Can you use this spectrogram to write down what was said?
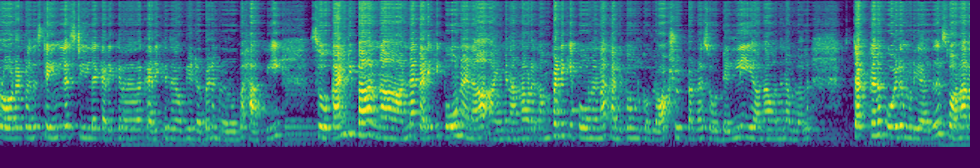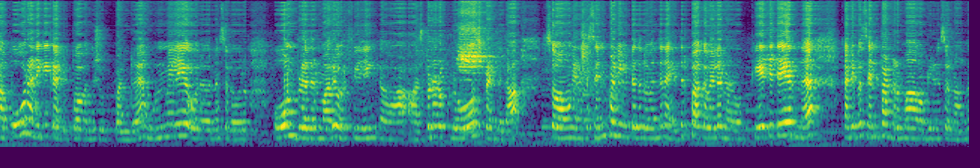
ப்ராடக்ட் வந்து ஸ்டெயின்லெஸ் ஸ்டீலில் கிடைக்கிற கிடைக்குது அப்படின்றப்ப எனக்கு ரொம்ப ஹாப்பி ஸோ கண்டிப்பாக நான் அண்ணா கடைக்கு போனேன்னா ஐ மீன் அண்ணாவோட கம்பெனிக்கு போனேன்னா கண்டிப்பாக உங்களுக்கு vlog ஷூட் பண்ணுறேன் ஸோ டெல்லி ஆனால் வந்து நம்மளால டக்குன்னு போயிட முடியாது. ஸோ ஆனால் நான் போகிற அன்னைக்கு கண்டிப்பாக வந்து ஷூட் பண்ணுறேன் உண்மையிலேயே ஒரு என்ன சொல்ல ஒரு ஓன் பிரதர் மாதிரி ஒரு ஃபீலிங் ஹஸ்பண்டோட க்ளோஸ் ஃப்ரெண்டு தான். ஸோ அவங்க எனக்கு சென்ட் பண்ணி விட்டதில் வந்து நான் எதிர்பார்க்கவே இல்லை. நான் கேட்டுகிட்டே இருந்தேன். கண்டிப்பாக சென்ட் பண்ணுறமா அப்படின்னு சொன்னாங்க.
